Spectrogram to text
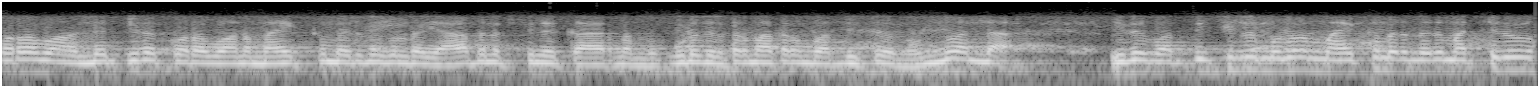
കുറവാണ് ലഭ്യത കുറവാണ് മയക്കുമരുന്നുകളുടെ വ്യാപനത്തിന് കാരണം കൂടുതൽ ഇത്രമാത്രം വർദ്ധിച്ചതെന്ന്. ഒന്നുമല്ല ഇത് വർദ്ധിച്ചത് മുഴുവൻ മയക്കുമരുന്ന് ഒരു മറ്റൊരു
